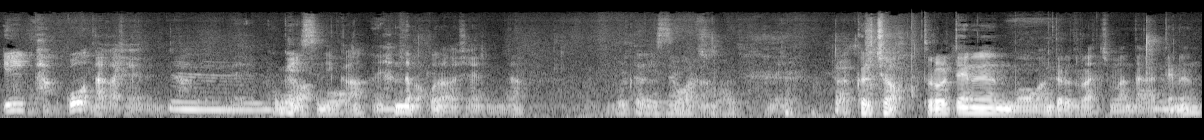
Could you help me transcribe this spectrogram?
1 받고 나가셔야 됩니다. 음. 그게 한대 있으니까 한 대 맞고 나가셔야 됩니다. 물 때는 그냥 왔지만 그렇죠. 들어올 때는 뭐 마음대로 들어왔지만 나갈 때는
